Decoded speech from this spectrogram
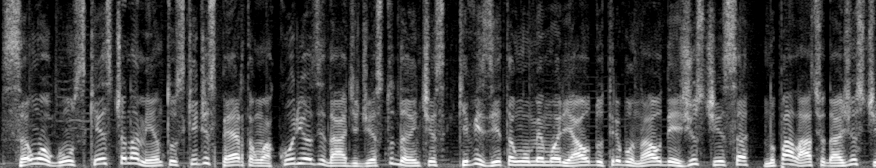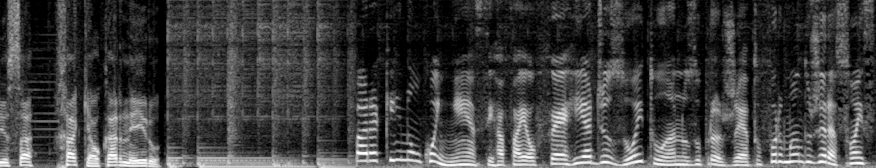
são alguns questionamentos que despertam a curiosidade de estudantes que visitam o Memorial do Tribunal de Justiça no Palácio da Justiça Raquel Carneiro. Para quem não conhece Rafael Ferri, há 18 anos o projeto Formando Gerações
